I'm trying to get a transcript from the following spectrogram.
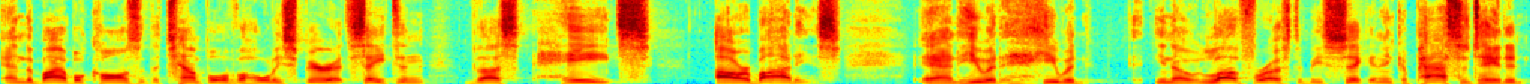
and the Bible calls it the temple of the Holy Spirit. Satan thus hates our bodies. And he would, he would you know, love for us to be sick and incapacitated.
